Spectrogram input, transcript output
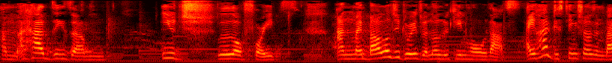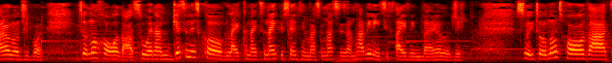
Um, I had this um, huge love for it and my biology grades were not looking all that. I had distinctions in biology, but it was not all that. So when I'm getting a score of like 99% in mathematics, I'm having 85 in biology. So it was not all that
